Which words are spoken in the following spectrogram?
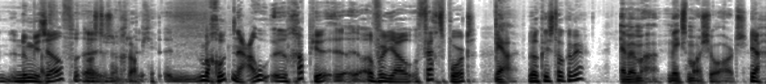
noem jezelf. Dat was dus een grapje. Uh, maar goed, nou, een grapje over jouw vechtsport. Ja. Welke is het ook alweer? MMA, Mixed Martial Arts. Ja.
